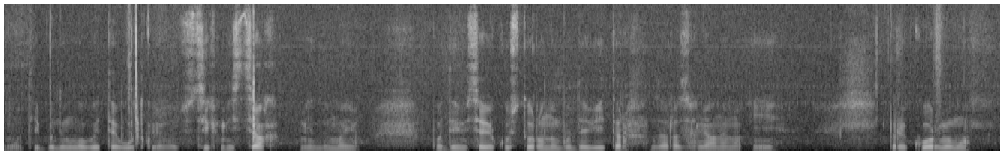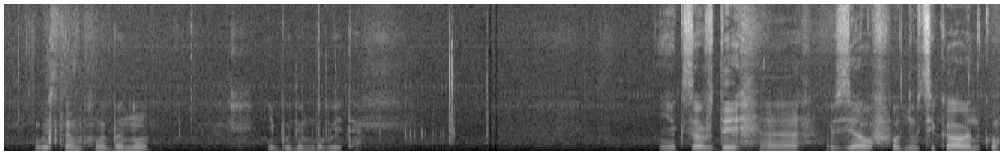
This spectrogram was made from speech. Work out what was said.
От, і будемо ловити вудку. І от в цих місцях, я думаю, подивимося, в яку сторону буде вітер. Зараз глянемо і прикормимо, виставимо глибину і будемо ловити. Як завжди, е, взяв одну цікавинку,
